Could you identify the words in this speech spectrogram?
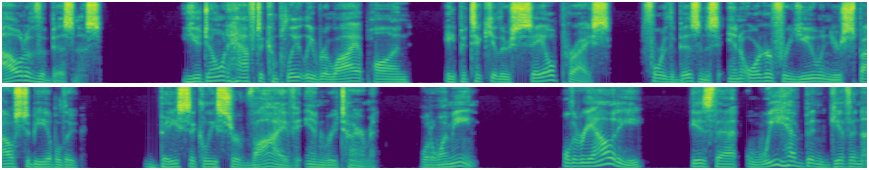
out of the business, you don't have to completely rely upon a particular sale price for the business in order for you and your spouse to be able to basically survive in retirement. What do I mean? Well, the reality is that we have been given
